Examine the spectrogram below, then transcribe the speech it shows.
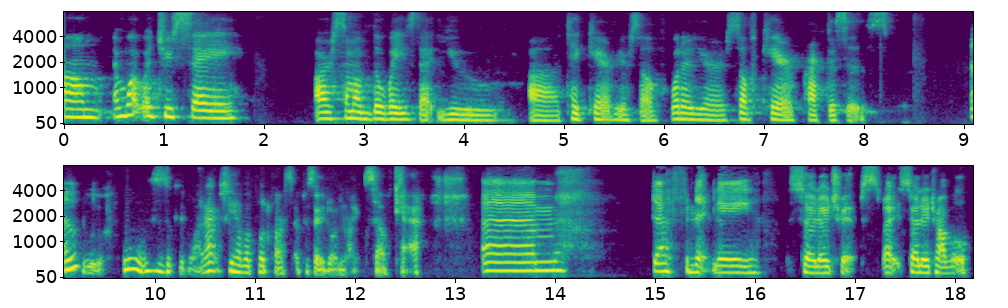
Um, and what would you say are some of the ways that you uh, take care of yourself? What are your self care practices? Oh, ooh, this is a good one. I actually have a podcast episode on like self care. Um, definitely solo trips, like solo travel,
